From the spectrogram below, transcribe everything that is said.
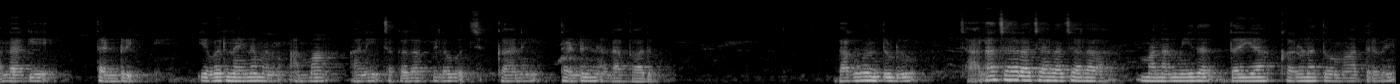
అలాగే తండ్రి. ఎవరినైనా మనం అమ్మ అని చక్కగా పిలవచ్చు. కానీ తండ్రిని అలా కాదు. భగవంతుడు చాలా చాలా చాలా చాలా మన మీద దయ కరుణతో మాత్రమే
